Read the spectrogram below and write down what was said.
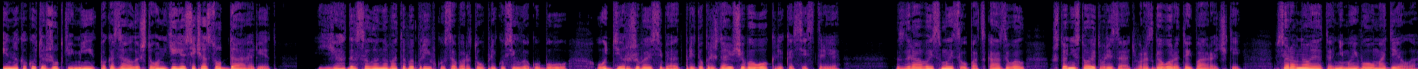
и на какой-то жуткий миг показалось, что он ее сейчас ударит. Я до солоноватого привкуса во рту прикусила губу, удерживая себя от предупреждающего окрика сестре. Здравый смысл подсказывал, что не стоит врезать в разговор этой парочки. Все равно это не моего ума дело.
